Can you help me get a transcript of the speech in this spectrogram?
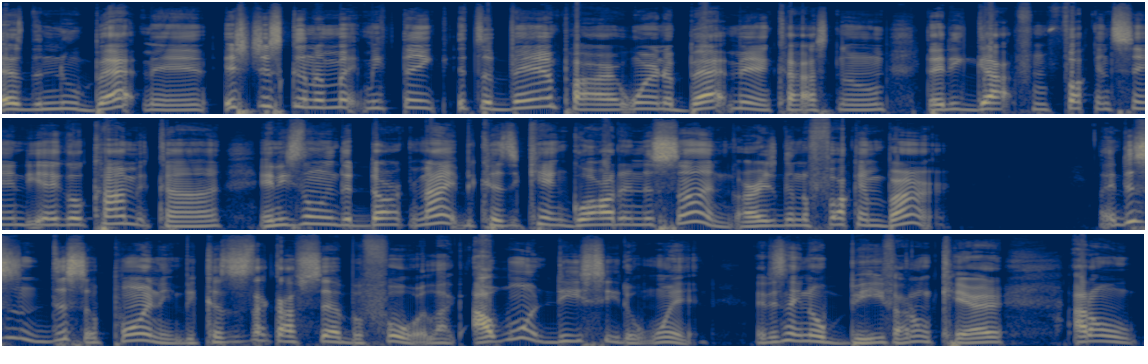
as the new Batman. It's just gonna make me think it's a vampire wearing a Batman costume that he got from fucking San Diego Comic Con, and he's only the Dark Knight because he can't go out in the sun or he's gonna fucking burn. Like this is disappointing because it's like I've said before. Like I want DC to win. Like, this ain't no beef. I don't care. I don't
